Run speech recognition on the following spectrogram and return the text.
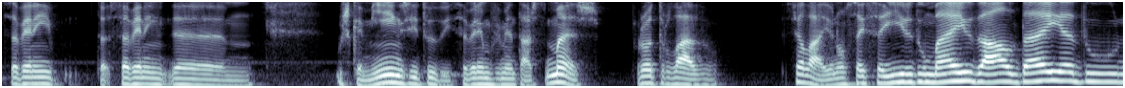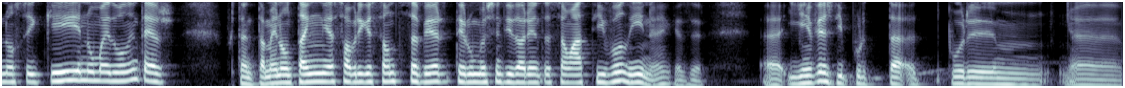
saberem, saberem hum, os caminhos e tudo isso, saberem movimentar-se, mas por outro lado, sei lá, eu não sei sair do meio da aldeia do não sei quê no meio do Alentejo. Portanto, também não tenho essa obrigação de saber ter o meu sentido de orientação ativo ali, né? Quer dizer, ah, e em vez de ir por, ta- por hum, ah,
